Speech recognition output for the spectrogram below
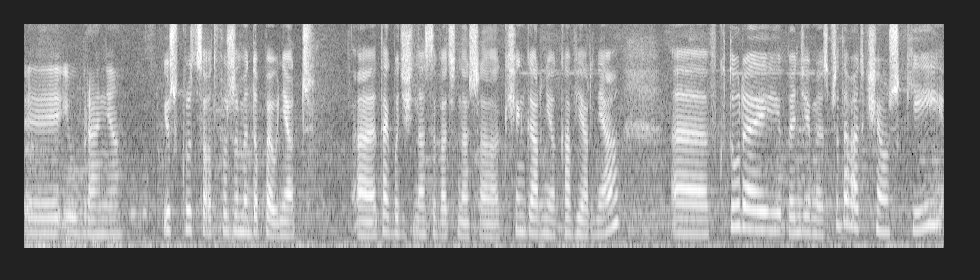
e, i ubrania. Już wkrótce otworzymy dopełniacz. E, Tak będzie się nazywać nasza księgarnia, kawiarnia, w której będziemy sprzedawać książki,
